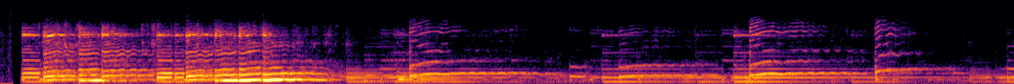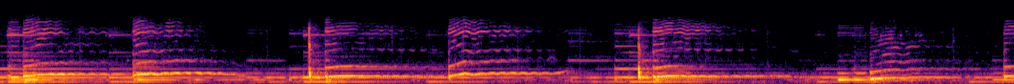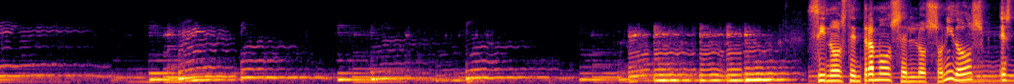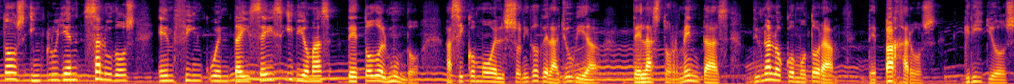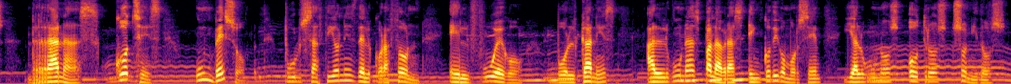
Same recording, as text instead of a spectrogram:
Si nos centramos en los sonidos, estos incluyen saludos en 56 idiomas de todo el mundo, así como el sonido de la lluvia, de las tormentas, de una locomotora, de pájaros, grillos, ranas, coches, un beso, pulsaciones del corazón, el fuego, volcanes, algunas palabras en código morse y algunos otros sonidos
